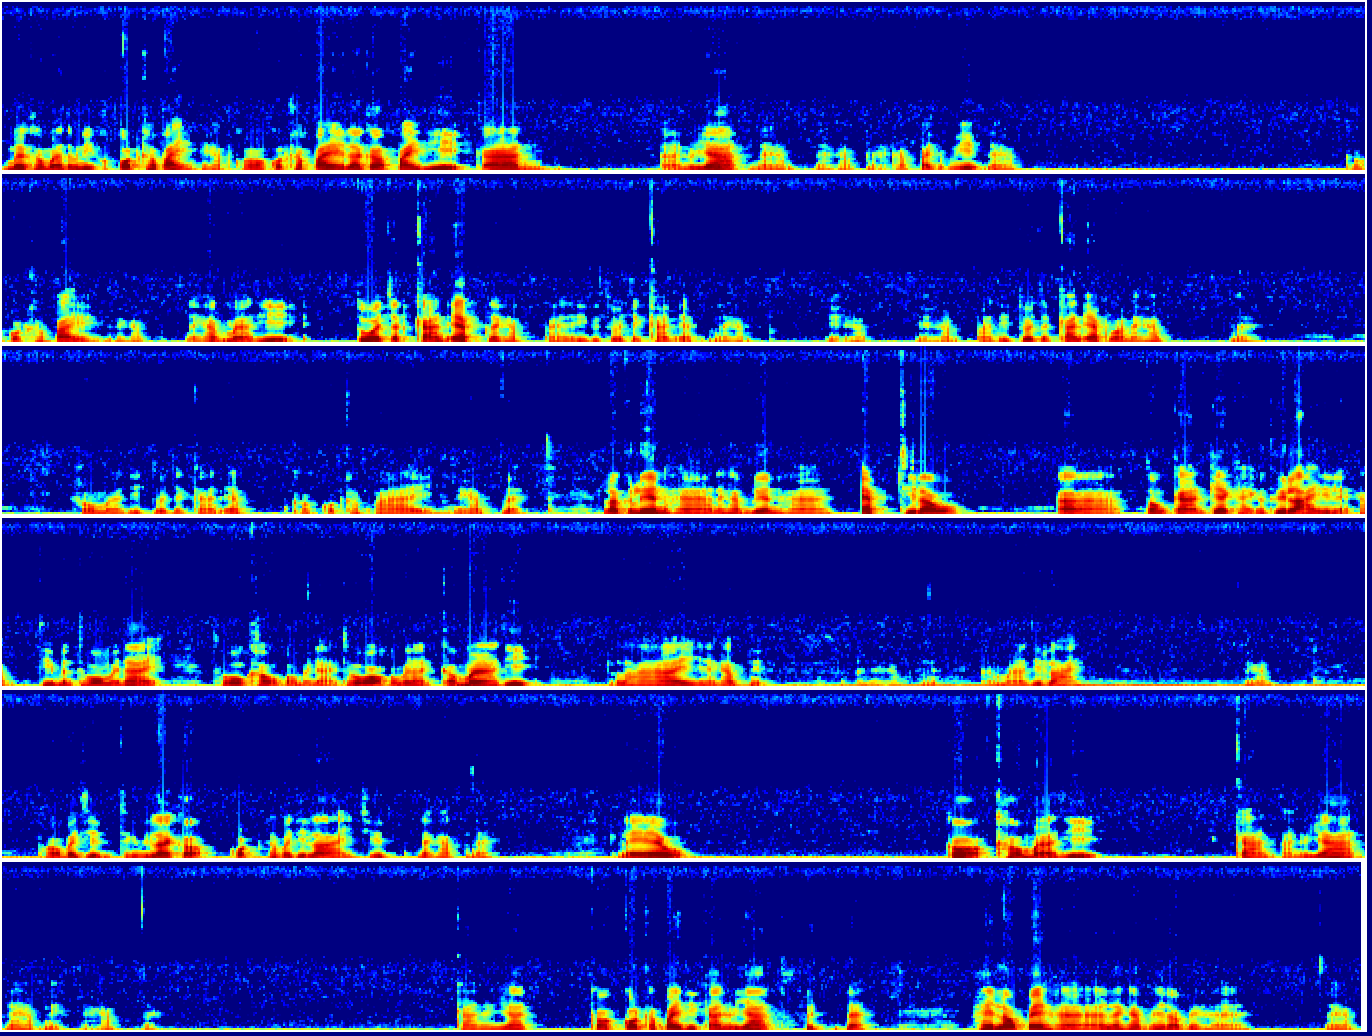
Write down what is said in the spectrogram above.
เมื่อเข้ามาตรงนี้ก็กดเข้าไปนะครับพอกดเข้าไปแล้วก็ไปที่การอนุญาตนะครับนะครับนะครับไปตรงนี้นะครับ ก็กดเข้าไปนะครับนะครับ มาที่ตัวจัดการแอปนะครับ ไปที่ตัวจัดการแอปนะครับเนี่ยครับเนี่ยครับมาที่ตัวจัดการแอปก่อนนะครับนะ เข้ามาที่ตัวจัดการแอปก็กดเข้าไปนะครับนะเราก็เลื่อนหานะครับเลื่อนหาแอปที่เราาต้องการแก้ไขก็คือ Line นี่แหละครับที่มันโทรไม่ได้ โทรเข้าก็ไม่ได้ โทรออกก็ไม่ได้ ก็มาที่ Line นะครับเนี่ยนะครับนี่มาที่ Line นะครับพอไปที่ถึงที่ Line ก็กดเข้าไปที่ Line ชึดนะครับนะแล้วก็เข้ามาที่ การอนุญาตนะครับเนี่ยนะครับนะการอนุญาตก็กดเข้าไปที่การอนุญาตฟึดนะให้เราไปหานะครับให้เราไปหานะครับ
